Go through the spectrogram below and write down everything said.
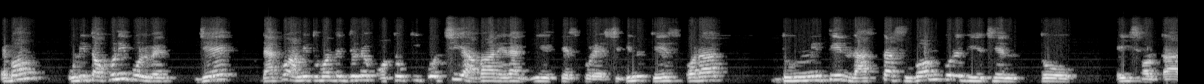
এবং উনি তখনই বলবেন যে, দেখো, আমি তোমাদের জন্য কত কি করছি, আবার এরা গিয়ে কেস করে এসছে। কিন্তু কেস করার দুর্নীতির রাস্তা সুগম করে দিয়েছেন তো এই সরকার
